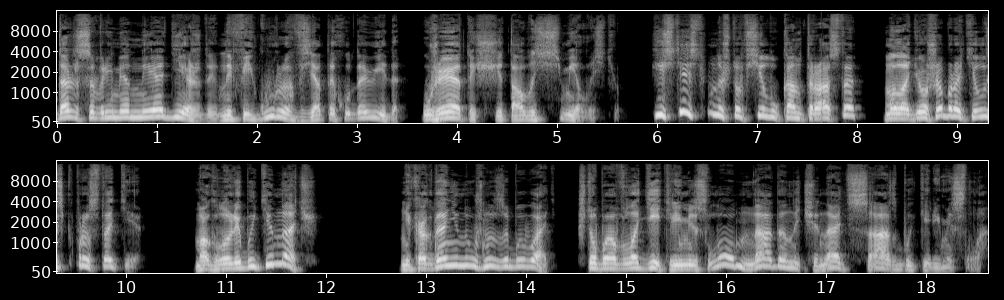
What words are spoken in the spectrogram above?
даже современные одежды на фигурах, взятых у Давида, уже это считалось смелостью. Естественно, что в силу контраста молодежь обратилась к простоте. Могло ли быть иначе? Никогда не нужно забывать, чтобы овладеть ремеслом, надо начинать с азбуки ремесла.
